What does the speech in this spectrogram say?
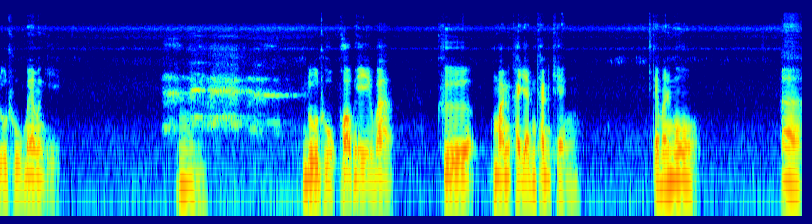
ดูถูกแม่นางเอกอืม ดูถูกพ่อพระเอกว่าคือมันขยันขันแข็ง แต่มันโง่อ่า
